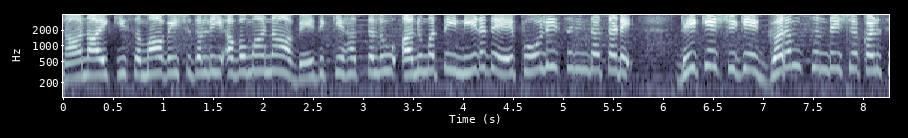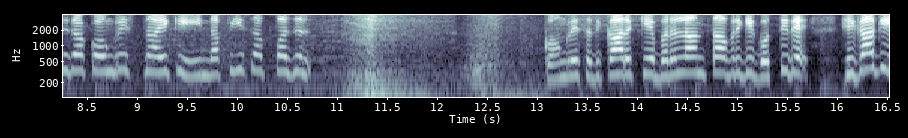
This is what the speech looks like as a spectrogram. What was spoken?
ನಾನಾಯ್ಕಿ ಸಮಾವೇಶದಲ್ಲಿ ಅವಮಾನ, ವೇದಿಕೆ ಹತ್ತಲು ಅನುಮತಿ ನೀಡದೆ ಪೊಲೀಸರಿಂದ ತಡೆ. ಡಿಕೆಶಿಗೆ ಗರಂ ಸಂದೇಶ ಕಳಿಸಿದ ಕಾಂಗ್ರೆಸ್ ನಾಯಕಿ ನಫೀಸಾ ಪಜಲ್ ಕಾಂಗ್ರೆಸ್ ಅಧಿಕಾರಕ್ಕೆ ಬರಲ್ಲ ಅಂತ ಅವರಿಗೆ ಗೊತ್ತಿದೆ. ಹೀಗಾಗಿ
